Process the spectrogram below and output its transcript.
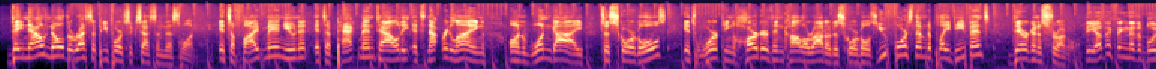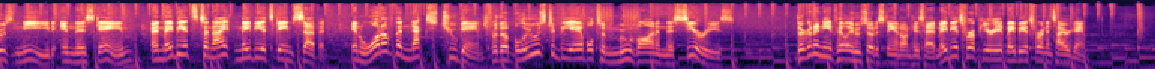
they now know the recipe for success in this one. It's a five man unit, it's a pack mentality. It's not relying on one guy to score goals. It's working harder than Colorado to score goals. You force them to play defense, they're going to struggle. The other thing that the Blues need in this game, and maybe it's tonight, maybe it's game seven. In one of the next two games, for the Blues to be able to move on in this series, they're going to need Ville Husso to stand on his head. Maybe it's for a period, maybe it's for an entire game.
